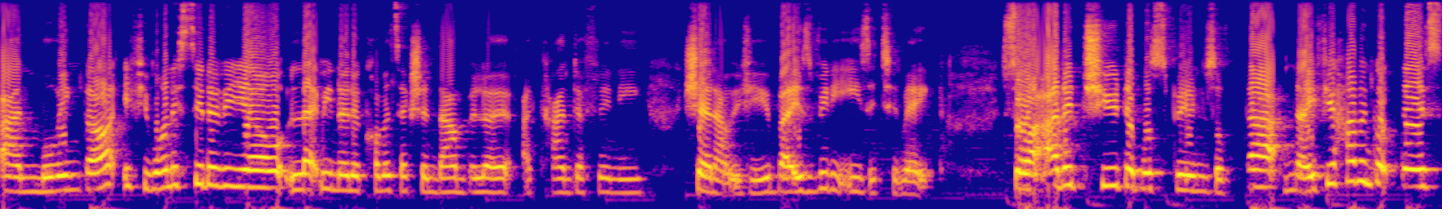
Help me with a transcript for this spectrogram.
and moringa. If you want to see the video let me know in the comment section down below. I can definitely share that with you but it's really easy to make so I added two tablespoons of that. Now if you haven't got this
